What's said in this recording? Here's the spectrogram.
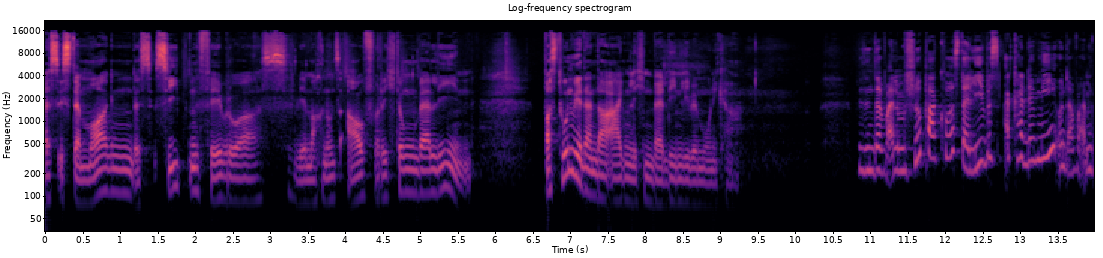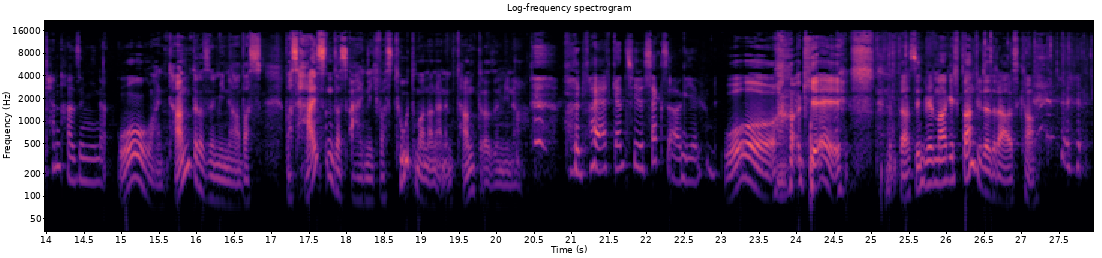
Es ist der Morgen des 7. Februars. Wir machen uns auf Richtung Berlin. Was tun wir denn da eigentlich in Berlin, liebe Monika? Wir sind auf einem Schnupperkurs der Liebesakademie und auf einem Tantra-Seminar. Oh, ein Tantra-Seminar. Was, was heißt denn das eigentlich? Was tut man an einem Tantra-Seminar? Man feiert ganz viele Sexorgien. Oh, okay. Da sind wir mal gespannt, wie das rauskommt.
